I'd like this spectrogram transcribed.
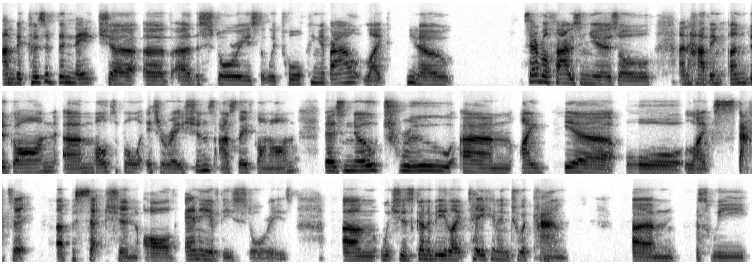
And because of the nature of uh, the stories that we're talking about, like, you know, several thousand years old and having undergone um, multiple iterations as they've gone on, there's no true um, idea or like static uh, perception of any of these stories, um, which is going to be like taken into account um, as we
